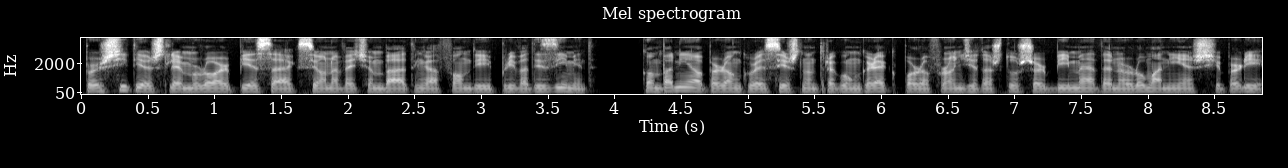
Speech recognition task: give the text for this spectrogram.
Për shitje është lajmëruar pjesa e aksioneve që mbahet nga fondi i privatizimit. Kompania operon kryesisht në tregun grek, por ofron gjithashtu shërbime edhe në Rumani e Shqipëri.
